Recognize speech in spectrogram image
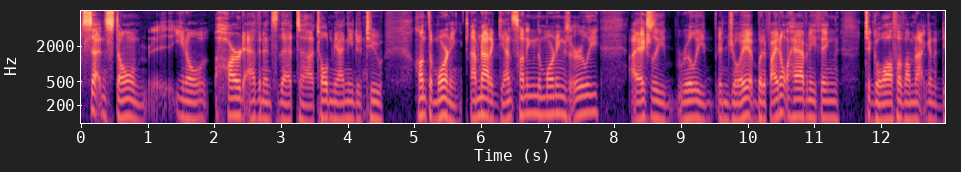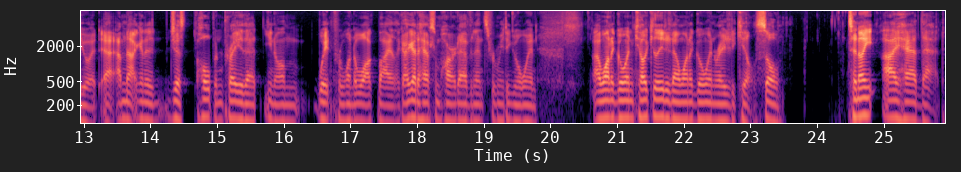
set in stone, you know, hard evidence that uh, told me I needed to hunt the morning. I'm not against hunting the mornings early. I actually really enjoy it, but if I don't have anything to go off of, I'm not going to do it. I'm not going to just hope and pray that, you know, I'm waiting for one to walk by. Like I got to have some hard evidence for me to go in. I want to go in calculated. I want to go in ready to kill. So tonight I had that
